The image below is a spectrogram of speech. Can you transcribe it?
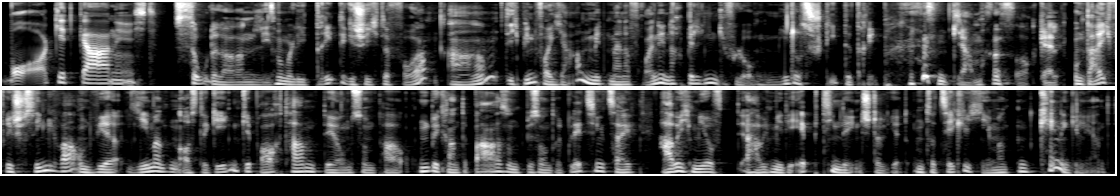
Boah, geht gar nicht. So, dann lesen wir mal die dritte Geschichte vor. Ähm, ich bin vor Jahren mit meiner Freundin nach Berlin geflogen. Mädels Städtetrip. Klammer, ist auch geil. Und da ich frisch Single war und wir jemanden aus der Gegend gebraucht haben, der uns so ein paar unbekannte Bars und besondere Plätzchen zeigt, habe ich mir, auf, habe ich mir die App Tinder installiert und tatsächlich jemanden kennengelernt.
